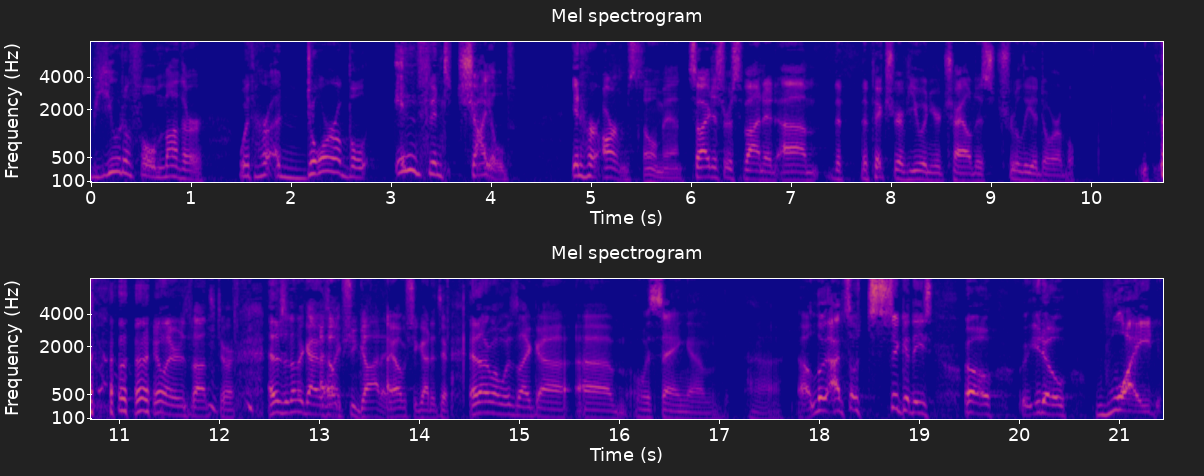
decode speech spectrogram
beautiful mother with her adorable infant child in her arms. Oh, man. So I just responded, um, the, the picture of you and your child is truly adorable. the only response to her. And there's another guy who was hope like, she got it. I hope she got it too. Another one was like, uh, um, was saying, um, uh, uh, look, I'm so sick of these, uh, you know, white,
